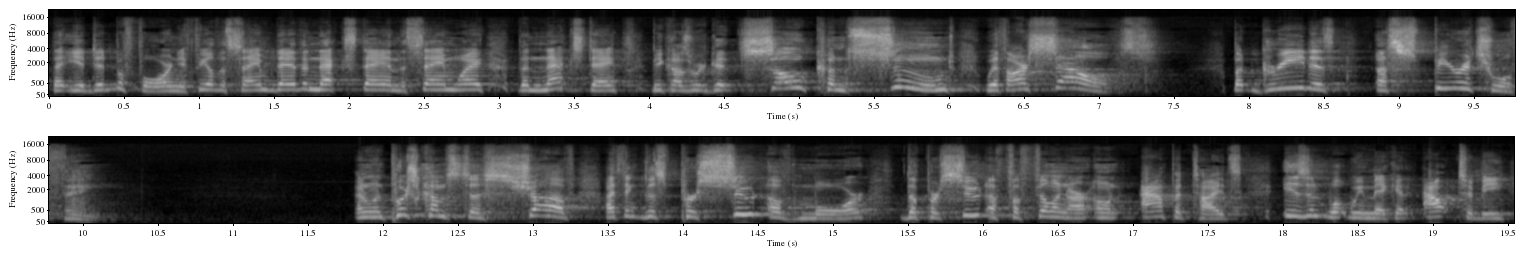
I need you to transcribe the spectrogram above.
that you did before, and you feel the same day the next day, and the same way the next day because we get so consumed with ourselves. But greed is a spiritual thing. And when push comes to shove, I think this pursuit of more, the pursuit of fulfilling our own appetites, isn't what we make it out to be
